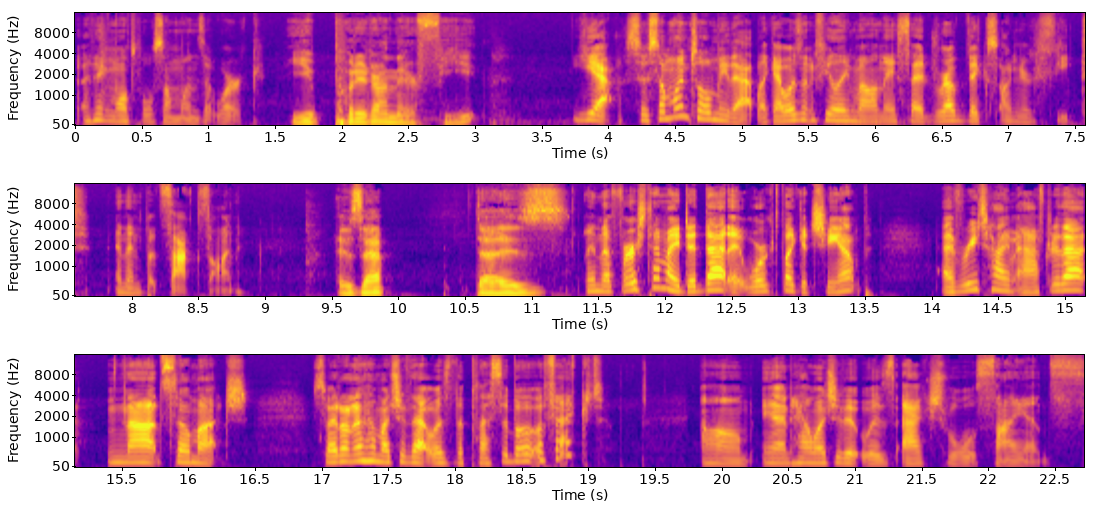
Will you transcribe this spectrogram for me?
I think multiple someone's at work. you put it on their feet. Yeah. So someone told me that. Like I wasn't feeling well and they said rub Vicks on your feet and then put socks on. Is that does And the first time I did that, it worked like a champ. Every time after that, not so much. So I don't know how much of that was the placebo effect um, and how much of it was actual science.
